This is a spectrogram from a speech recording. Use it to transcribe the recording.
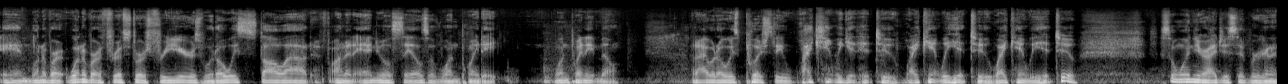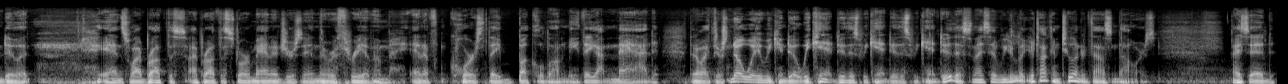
And one of our one of our thrift stores for years would always stall out on an annual sales of 1.8, 1.8 mil. And I would always push the why can't we get hit two? Why can't we hit two? Why can't we hit two? So one year I just said we're going to do it, and so I brought this. I brought the store managers in. There were three of them, and of course they buckled on me. They got mad. They're like, "There's no way we can do it. We can't do this. We can't do this. We can't do this." And I said, "Well, you're, you're talking two hundred thousand dollars." I said,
